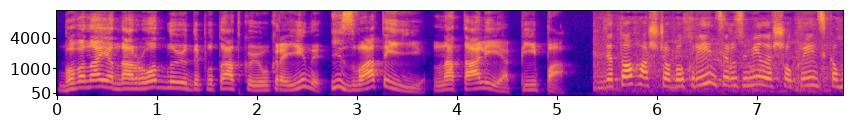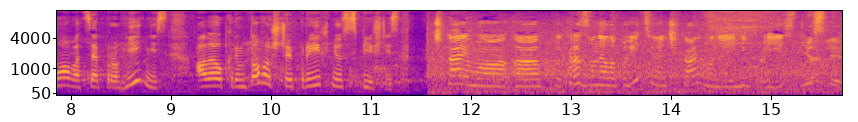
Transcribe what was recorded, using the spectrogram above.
бо вона є народною депутаткою України і звати її Наталія Піпа для того, щоб українці розуміли, що українська мова це про гідність, але окрім того, ще й про їхню успішність. Чекаємо, е, якраз дзвонила поліція, чекаємо на її проїзд, Если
